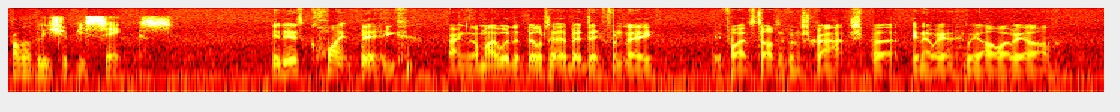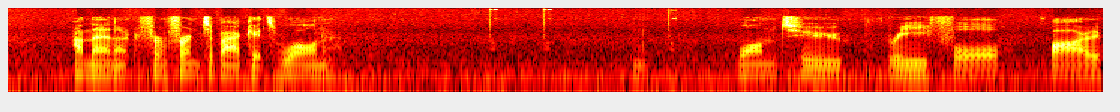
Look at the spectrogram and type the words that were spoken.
Probably should be six. It is quite big, Frank. Um, I would have built it a bit differently if I had started from scratch, but you know, we, we are where we are. And then uh, from front to back, it's one, one, two, three, four, five,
